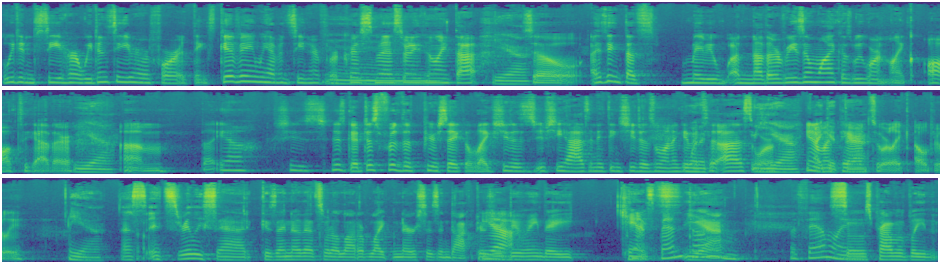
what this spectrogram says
we didn't see her. We didn't see her for Thanksgiving. We haven't seen her for Christmas or anything like that. Mm. Yeah. So I think that's maybe another reason why because we weren't like all together. Yeah. Um, but yeah, she's she's good just for the pure sake of like she does if she has anything she doesn't want to give Wanna- it to us or yeah, you know I my get that. parents who are like elderly. Yeah, that's it's really sad because I know that's what a lot of like nurses and doctors Yeah. are doing. They Can't, can't, spend Yeah, time with family. so it's probably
